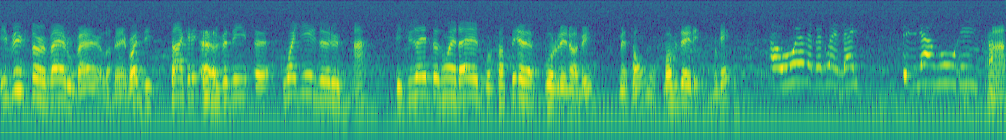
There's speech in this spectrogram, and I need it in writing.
et vu que c'est un verre ouvert, là, ben, vas-y, sacré, euh, je veux dire, euh, soyez heureux, hein? Puis si vous avez besoin d'aide pour sortir, euh, pour rénover, mettons, là, on va vous aider, OK? Ah oui, on a besoin d'aide. C'est là à mourir. Ah,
